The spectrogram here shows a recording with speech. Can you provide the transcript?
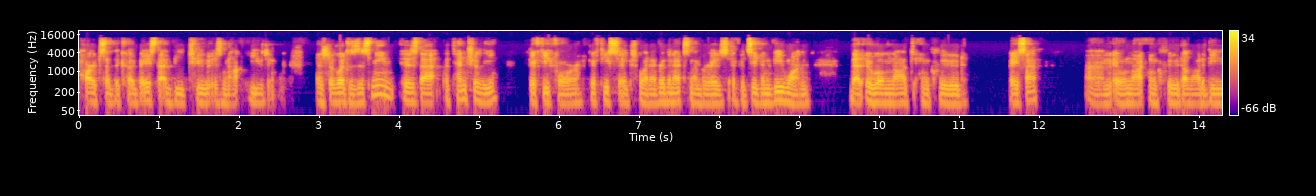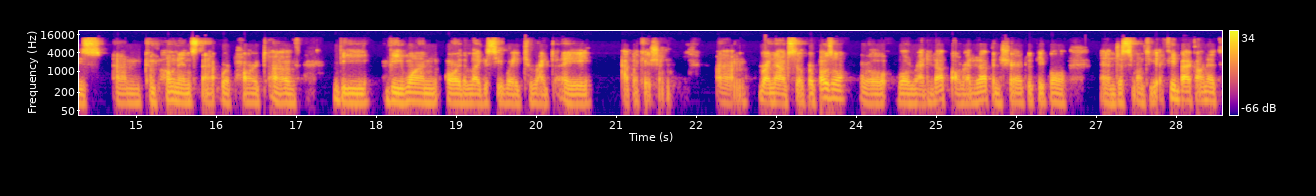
parts of the code base that V2 is not using. And so what does this mean is that potentially 54, 56, whatever the next number is, if it's even V1, that it will not include base app. Um, it will not include a lot of these um, components that were part of the V1 or the legacy way to write a application. Um, right now, it's still a proposal. We'll we'll write it up. I'll write it up and share it with people, and just want to get feedback on it.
